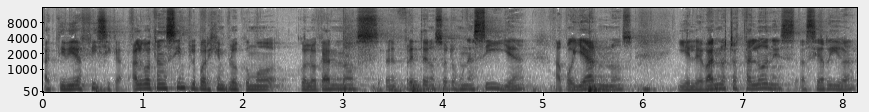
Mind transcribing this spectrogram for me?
actividad física. Algo tan simple, por ejemplo, como colocarnos frente de nosotros una silla, apoyarnos y elevar nuestros talones hacia arriba,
